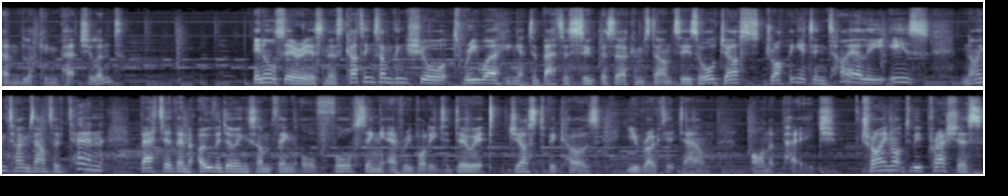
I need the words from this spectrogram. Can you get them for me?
and looking petulant. In all seriousness, cutting something short, reworking it to better suit the circumstances, or just dropping it entirely is, 9 times out of 10, better than overdoing something or forcing everybody to do it just because you wrote it down on a page. Try not to be precious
